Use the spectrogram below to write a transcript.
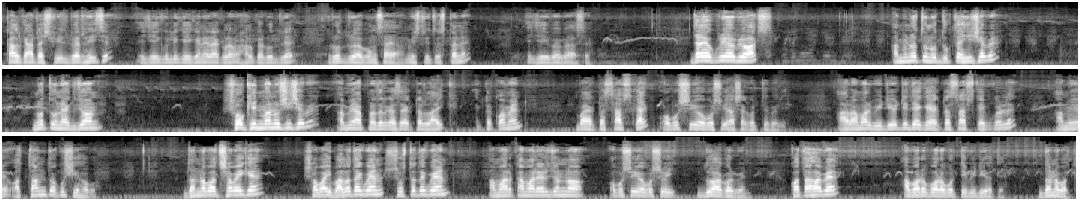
কালকে আঠাশ পিস বের হয়েছে। এই যে এইগুলিকে এখানে রাখলাম, হালকা রুদ্রে, রুদ্র এবং ছায়া মিশ্রিত স্থানে। এই যে এইভাবে আছে। যাই হোক, প্রিয় ভিওয়ার্স আমি নতুন উদ্যোক্তা হিসেবে নতুন একজন শৌখিন মানুষ হিসেবে আমি আপনাদের কাছে একটা লাইক একটা কমেন্ট বা একটা সাবস্ক্রাইব অবশ্যই অবশ্যই আশা করতে পারি। আর আমার ভিডিওটি দেখে একটা সাবস্ক্রাইব করলে আমি অত্যন্ত খুশি হব। ধন্যবাদ সবাইকে। সবাই ভালো থাকবেন, সুস্থ থাকবেন। আমার কামারের জন্য অবশ্যই অবশ্যই দোয়া করবেন। কথা হবে আবারও পরবর্তী ভিডিওতে। ধন্যবাদ।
